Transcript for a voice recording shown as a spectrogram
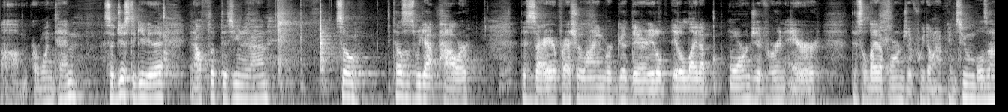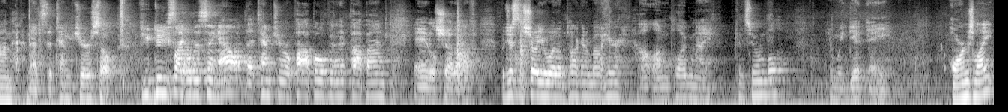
um, or 110. So just to give you that, and I'll flip this unit on. So tells us we got power. This is our air pressure line. We're good there. It'll it'll light up orange if we're in error. This will light up orange if we don't have consumables on. And that's the temperature. So if you duty cycle this thing out, that temperature will pop open, it pop on, and it'll shut off. But just to show you what I'm talking about here, I'll unplug my consumable and we get a orange light.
